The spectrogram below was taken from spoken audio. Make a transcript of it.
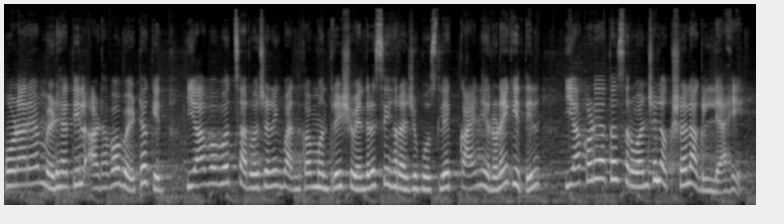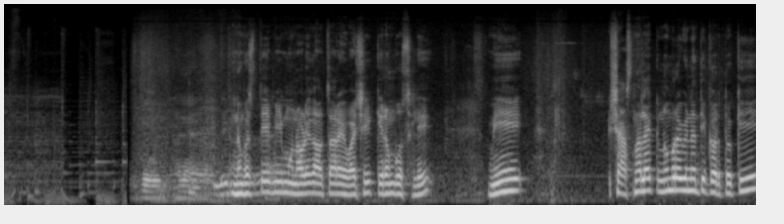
होणाऱ्या मेढ्यातील आढावा बैठकीत याबाबत सार्वजनिक बांधकाम मंत्री शिवेंद्रसिंहराजे भोसले काय निर्णय घेतील याकडे आता सर्वांचे लक्ष लागलेले आहे. नमस्ते मी मुनावळे गावचा रहिवासी किरण भोसले. मी शासनाला एक नम्र विनंती करतो की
